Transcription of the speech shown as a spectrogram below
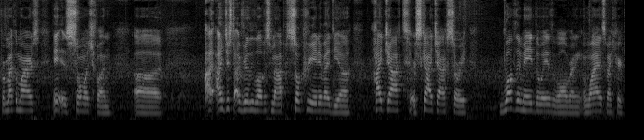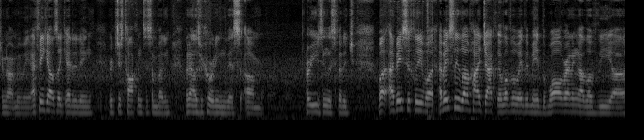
For Michael Myers, it is so much fun. Uh, I I just I really love this map. So creative idea. Hijacked or skyjacked, sorry. Love they made the way of the wall running. And why is my character not moving? I think I was like editing or just talking to somebody when I was recording this um or using this footage. But I basically I basically love hijack. I love the way they made the wall running. I love the uh,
